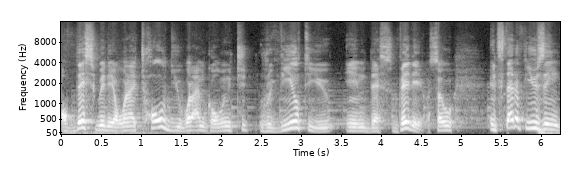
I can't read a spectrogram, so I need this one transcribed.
of this video when I told you what I'm going to reveal to you in this video. So instead of using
